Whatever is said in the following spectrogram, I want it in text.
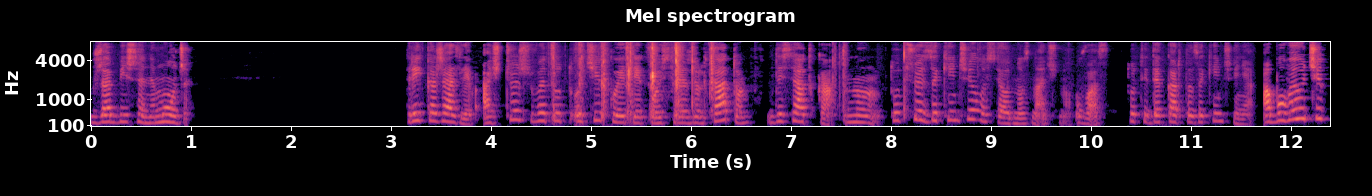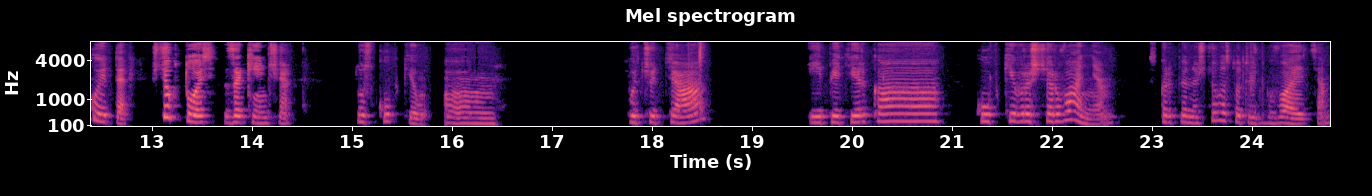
вже більше не може. Трійка жезлів. А що ж ви тут очікуєте якогось результату? Десятка. Ну, тут щось закінчилося однозначно у вас. Тут іде карта закінчення. Або ви очікуєте, що хтось закінчить туз кубків ем, почуття і п'ятірка кубків розчарування. Скорпіони, що у вас тут відбувається?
